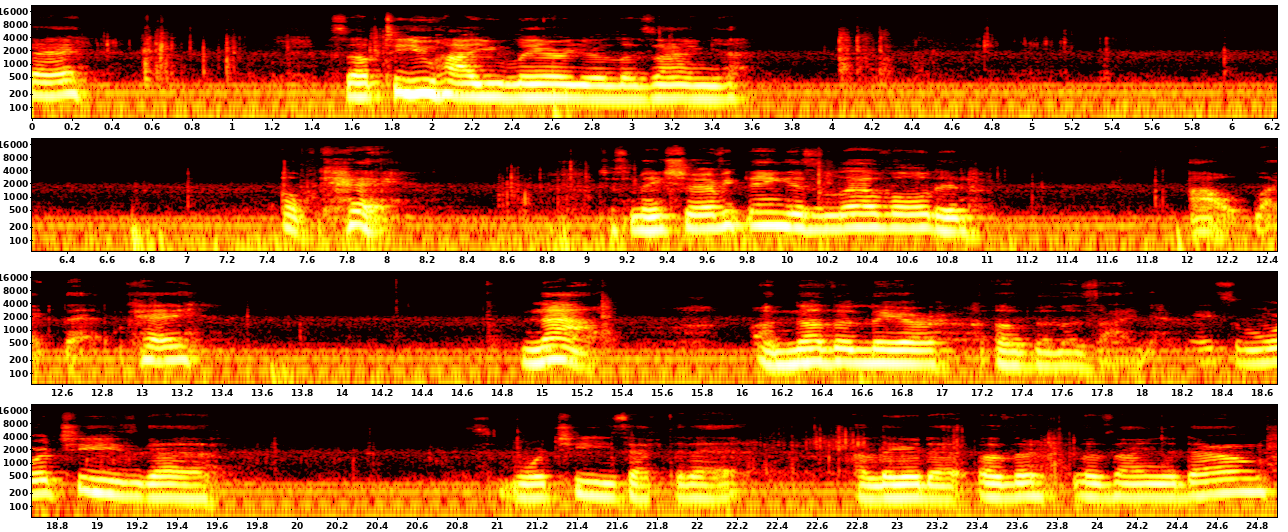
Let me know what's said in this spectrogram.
Okay? It's up to you how you layer your lasagna. Okay. Just make sure everything is leveled and out like that, okay? Now, another layer of the lasagna. Okay, some more cheese, guys. Some more cheese after that. I layer that other lasagna down.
